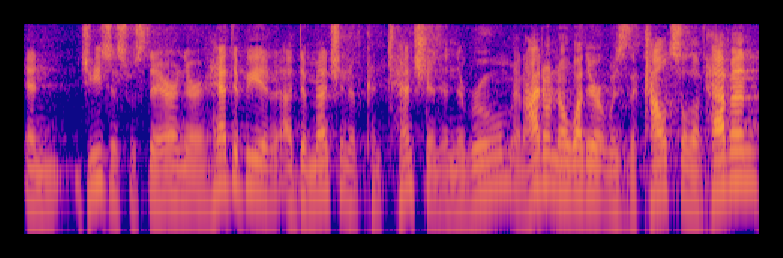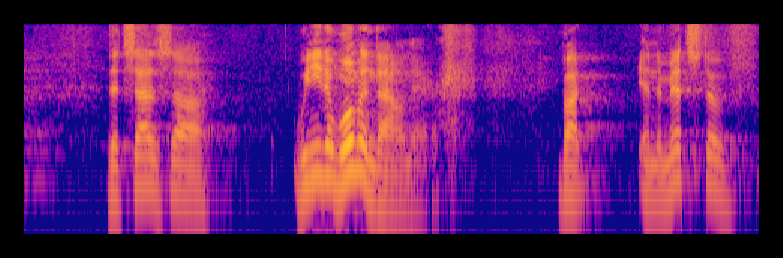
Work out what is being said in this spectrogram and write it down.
and Jesus was there, and there had to be a, a dimension of contention in the room. And I don't know whether it was the council of heaven that says, uh, we need a woman down there. but in the midst of,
